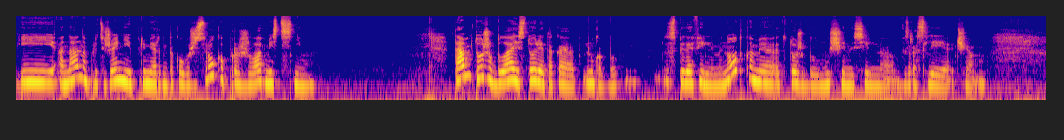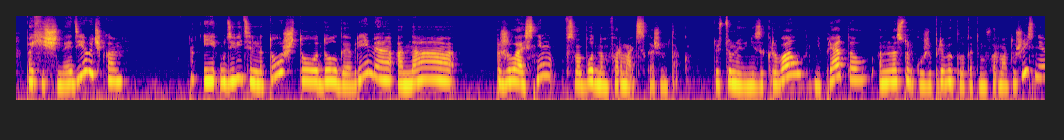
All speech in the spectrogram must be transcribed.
и она на протяжении примерно такого же срока прожила вместе с ним. Там тоже была история такая, ну, как бы с педофильными нотками. Это тоже был мужчина сильно взрослее, чем похищенная девочка. И удивительно то, что долгое время она жила с ним в свободном формате, скажем так. То есть он ее не закрывал, не прятал. Она настолько уже привыкла к этому формату жизни,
